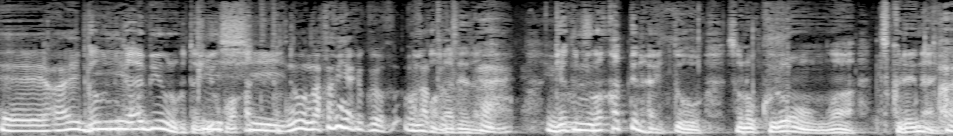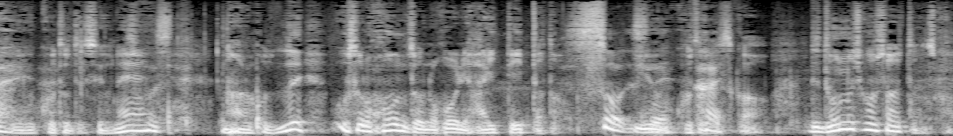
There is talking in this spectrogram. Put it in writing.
えー、IBM のことはよく分かってた。PC の中身はよく分かってた。はい、逆に分かってないと、そのクローンは作れないということですよね。はい、そうですね。なるほど。で、その本尊の方に入っていったと。そうですね。いうことですか。はい、で、どんな仕事されたんですか？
